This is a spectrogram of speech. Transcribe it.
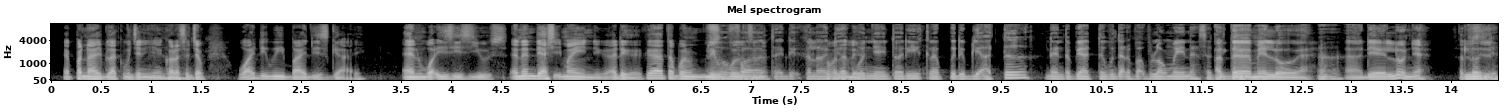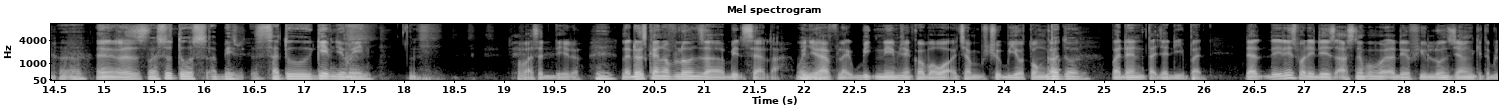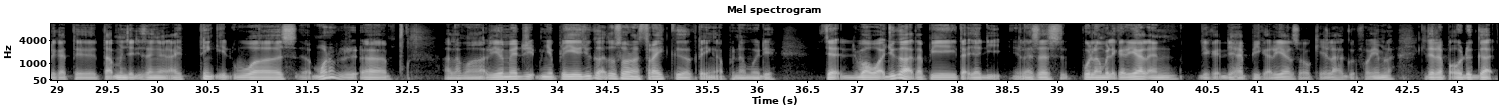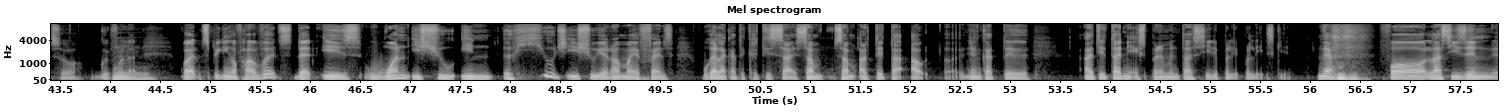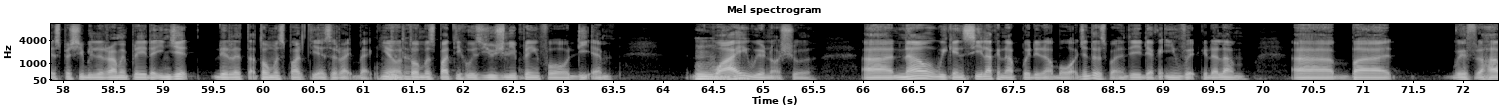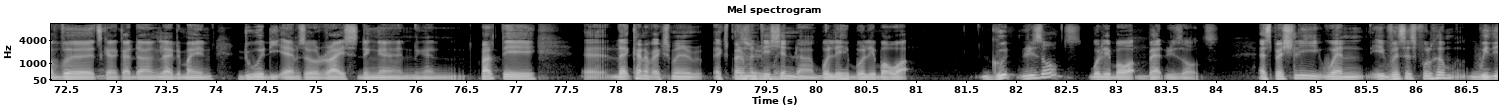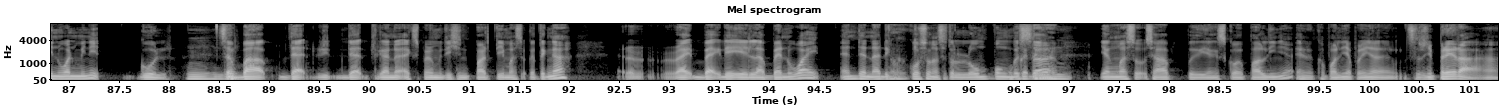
Yang pernah berlaku macam ni, yang kau rasa macam, why did we buy this guy? And what is his use? And then dia asyik main juga. Ada ke? ke? Ataupun Liverpool so far tak ada. Kalau ada, tak ada. pun yang itu hari kenapa dia beli Arthur dan tapi Arthur pun tak dapat peluang main lah satu Atau game. Melo eh? Ha. Ha, dia loan. Satu Loan season. je. Ha. Lepas Lepas tu terus habis satu game je main. Bapak sedih tu. Hmm. Like those kind of loans are a bit sad lah. When you have like big names yang kau bawa macam should be your tonggak. Betul. But then tak jadi. But that it is what it is. Arsenal pun ada few loans yang kita boleh kata tak menjadi sangat. I think it was uh, one of the, uh, alamak, Real Madrid punya player juga tu seorang striker. Aku tak ingat apa nama dia. Bawa juga tapi tak jadi. Lepas pulang balik ke Real and dia, dia happy kat Real. So okay lah, good for him lah. Kita dapat Odegaard so good for that. But speaking of Havertz, that is one issue in a huge issue yang ramai fans bukanlah kata criticize. Some some Arteta out uh, yang kata Arteta ni eksperimentasi dia pelik-pelik sikit. Nah, for last season, especially bila ramai player dah injured, dia letak Thomas Partey as a right back. You know, Betul. Thomas Partey who is usually playing for DM. Hmm. Why? We're not sure. Uh, now we can see lah kenapa dia nak bawa macam tu sebab nanti dia akan invert ke dalam. Uh, but with Havertz kadang-kadang lah dia main dua DM so Rice dengan dengan Partey. Uh, that kind of exper- experimentation lah. Boleh boleh bawa good results boleh bawa bad results. Especially when it versus Fulham within one minute goal. Hmm, betul. sebab that that kind of experimentation Partey masuk ke tengah right back dia ialah Ben White and then ada kekosongan satu lompong besar yang masuk siapa yang skor Paulinho eh Paulinho Paulinho seterusnya Pereira. Ha.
